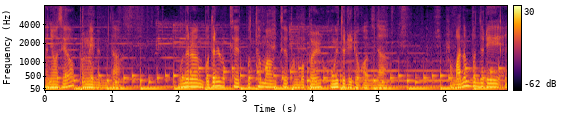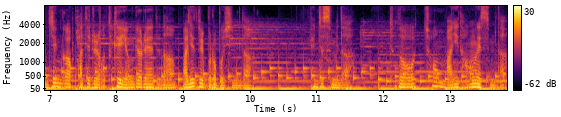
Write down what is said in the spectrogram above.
안녕하세요. 박래입니다. 오늘은 모델 로켓 모터 mount 방법을 공유 드리려고 합니다. 어, 많은 분들이 엔진과 body를 어떻게 연결해야 되나 많이들 물어보십니다. 괜찮습니다. 저도 처음 많이 당황했습니다.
